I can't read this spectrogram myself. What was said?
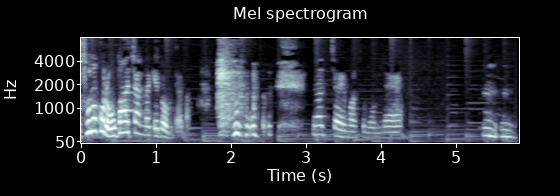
うその頃おばあちゃんだけど、みたいな。なっちゃいますもんね。うんうん。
